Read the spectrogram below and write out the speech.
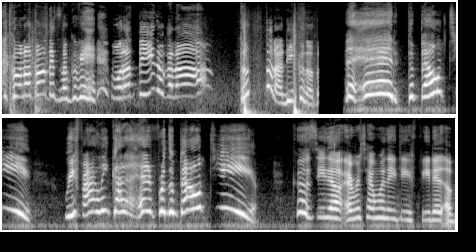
この東鉄の首もらっていいのかなだったらリクの The head! The bounty! We finally got a head for the bounty! Because, you know, every time when they defeated a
